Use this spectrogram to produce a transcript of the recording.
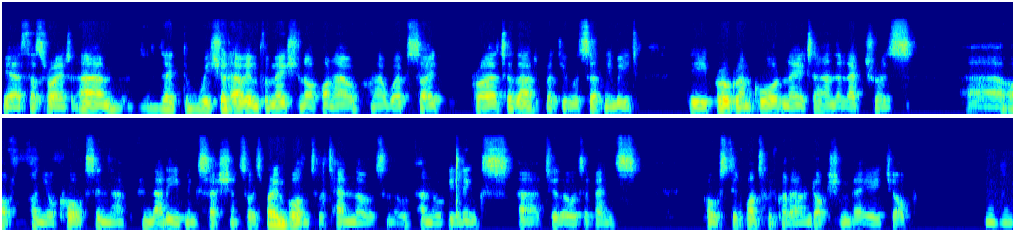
Yes, that's right. Um, like we should have information up on our on our website prior to that, but you will certainly meet the program coordinator and the lecturers uh, of on your course in that in that evening session. So it's very important to attend those, and, and there will be links uh, to those events posted once we've got our induction page up. Mm -hmm.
